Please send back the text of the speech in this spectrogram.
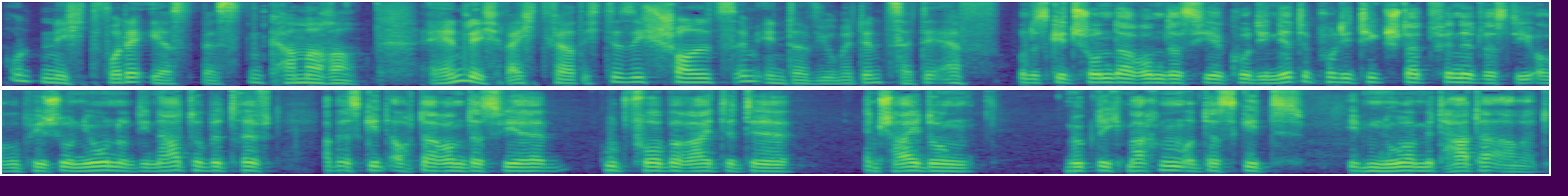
und nicht vor der erstbesten Kamera. Ähnlich rechtfertigte sich Scholz im Interview mit dem ZDF. Und es geht schon darum, dass hier koordinierte Politik stattfindet, was die Europäische Union und die NATO betrifft. Aber es geht auch darum, dass wir gut vorbereitete Entscheidungen möglich machen. Und das geht eben nur mit harter Arbeit.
